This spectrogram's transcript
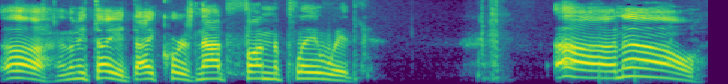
Ugh, and let me tell you, Dicor is not fun to play with. Oh no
